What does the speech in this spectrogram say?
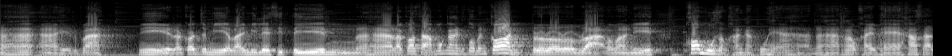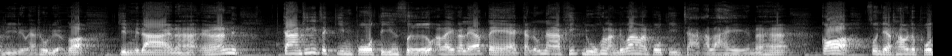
นะฮะอ่าเห็นป่ะนี่แล้วก็จะมีอะไรมีเลซิตินนะฮะแล้วก็สารป้องกันจากตัวเป็นก้อนบลาบลาบลาประมาณนี้ ข้อมูลสำคัญการผู้แพ้อาหารนะฮะถ้าใครแพ้ข้าวสาลีหรือแพ้ถั่วเหลืองก็กินไม่ได้นะฮะดังนั้นการที่จะกินโปรตีนเสริมอะไรก็แล้วแต่กรุณาพลิกดูข้างหลังด้วยว่ามันโปรตีนจากอะไรนะฮะ ก็ส่วนใหญ่ทำจะโพส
